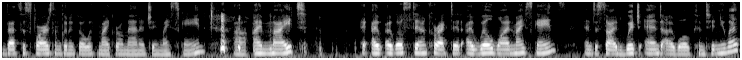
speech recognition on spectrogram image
that's as far as I'm going to go with micromanaging my skein uh, I might I, I will stand corrected. I will wind my skeins and decide which end I will continue with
